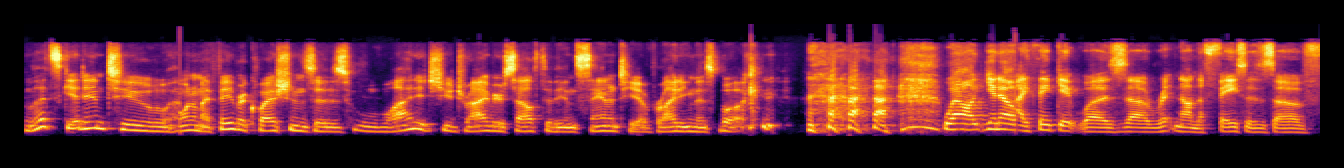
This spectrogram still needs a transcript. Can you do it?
let's get into one of my favorite questions is why did you drive yourself to the insanity of writing this book? well, you know, I think it was uh, written on the faces of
